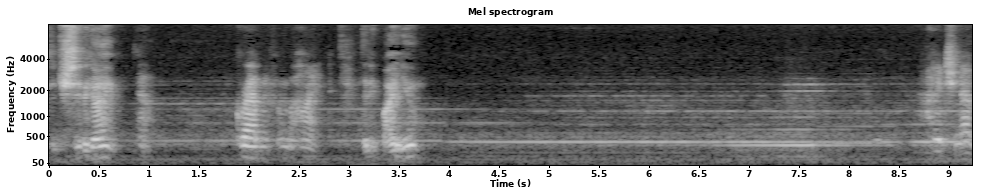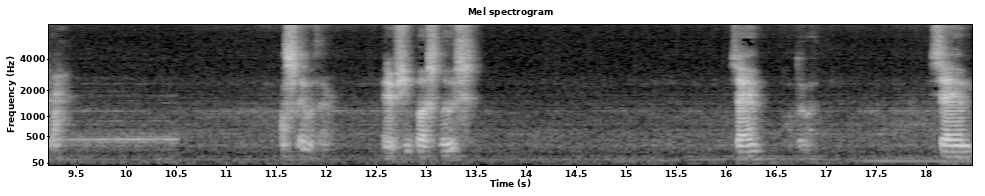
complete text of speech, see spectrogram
Did you see the guy? grabbed me from behind. Did he bite you? Did you know that? I'll stay with her. And if she busts loose? Sam? I'll do it. Sam?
